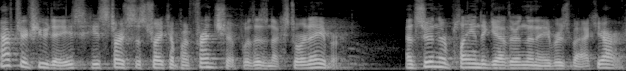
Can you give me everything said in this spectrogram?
After a few days, he starts to strike up a friendship with his next door neighbor, and soon they're playing together in the neighbor's backyard.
